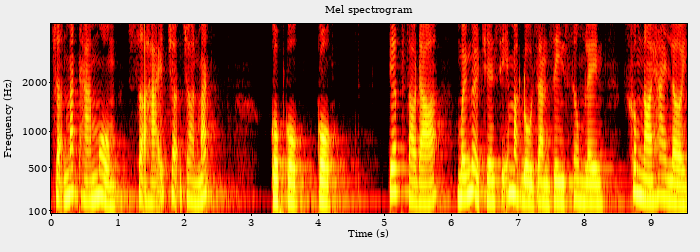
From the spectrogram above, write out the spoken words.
trợn mắt há mồm, sợ hãi trợn tròn mắt. Cộp cộp, cộp. Tiếp sau đó, mấy người chiến sĩ mặc đồ giản dị xông lên, không nói hai lời,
